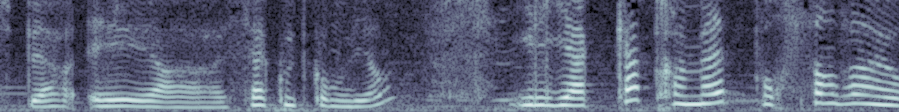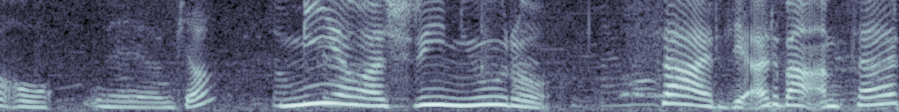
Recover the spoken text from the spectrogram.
Super. Et ça coûte combien? Il y a 4 mètres pour 120 euros. Mais euh, bien. 120 يورو سعر لأربع أمتار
